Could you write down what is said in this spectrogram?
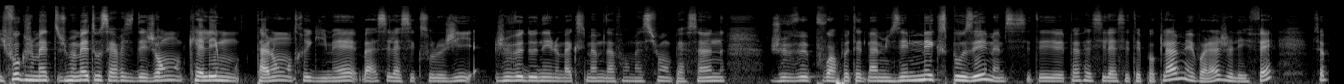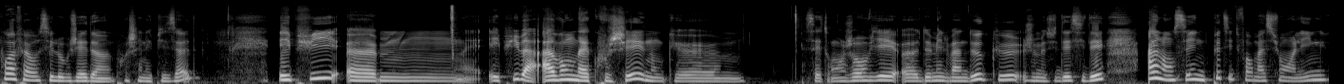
il faut que je, me mette au service des gens. Quel est mon talent, entre guillemets? Bah, C'est la sexologie. Je veux donner le maximum d'informations aux personnes. Je veux pouvoir peut-être m'amuser, m'exposer, même si c'était pas facile à cette époque-là, mais voilà, je l'ai fait. Ça pourra faire aussi l'objet d'un prochain épisode. Et puis, euh, et puis bah, avant d'accoucher, donc euh, c'est en janvier 2022 euh, que je me suis décidée à lancer une petite formation en ligne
